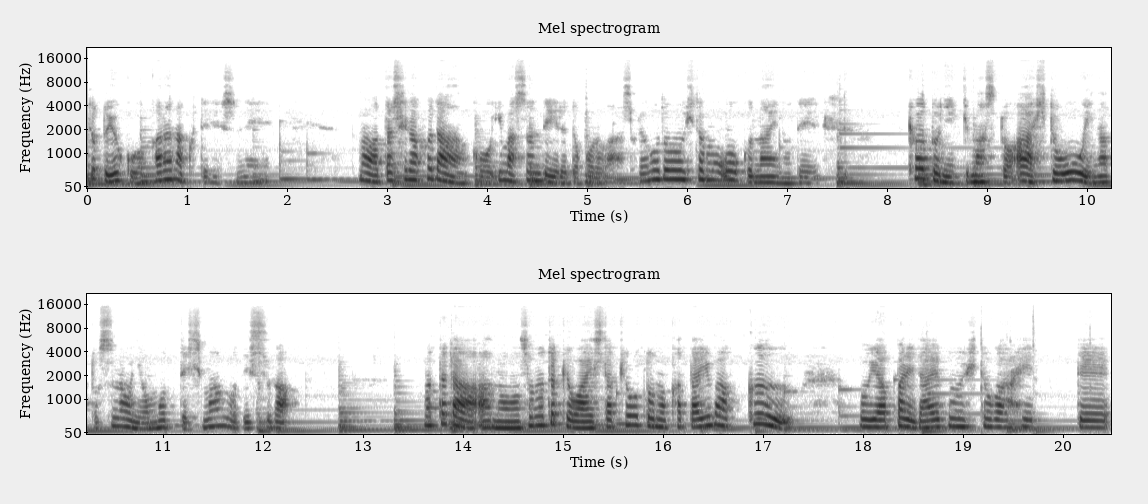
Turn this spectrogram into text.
ちょっとよくわからなくてですね、まあ、私が普段こう今住んでいるところはそれほど人も多くないので、京都に行きますと、ああ、人多いなと素直に思ってしまうのですが、まあ、ただあの、その時お会いした京都の方曰く、やっぱりだいぶ人が減って、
